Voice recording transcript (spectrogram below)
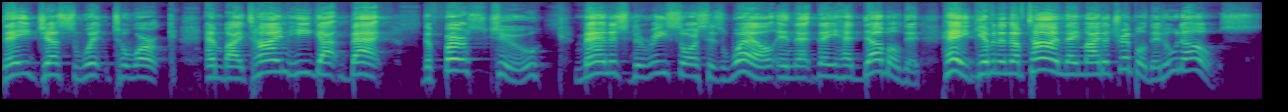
They just went to work. And by time he got back, the first two managed the resources well in that they had doubled it. Hey, given enough time, they might have tripled it. Who knows?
